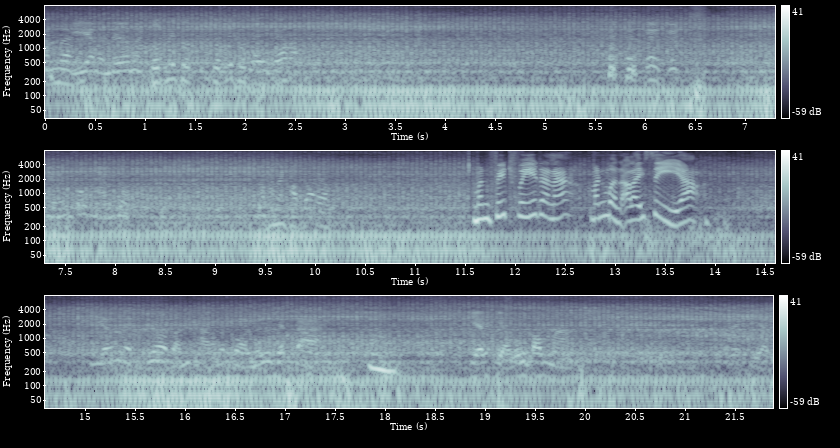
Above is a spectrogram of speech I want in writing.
มันเหมือนเกียร์เหมือนเดิมอะสุดไม่สุดสุดไม่สุดเลยแล้วอะเกียร์ มันต้มน้ำจ้ะแต่มันไม่ขับได้อะมันฟิตฟิตอะนะ มันเหมือนอะไรสีอะเกียร์เหล็กเชื่อสันนิษฐานกันก่อนหรือเพชรตาอืมเกียร์เขียวลุงต้อมมาไม่ได้เกียร์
